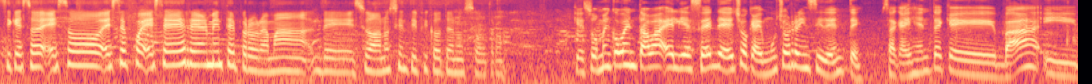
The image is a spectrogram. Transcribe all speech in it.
Así que eso, eso, ese fue, ese es realmente el programa de Ciudadanos Científicos de nosotros. Que eso me comentaba Eliezer, de hecho, que hay muchos reincidentes. O sea, que hay gente que va y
